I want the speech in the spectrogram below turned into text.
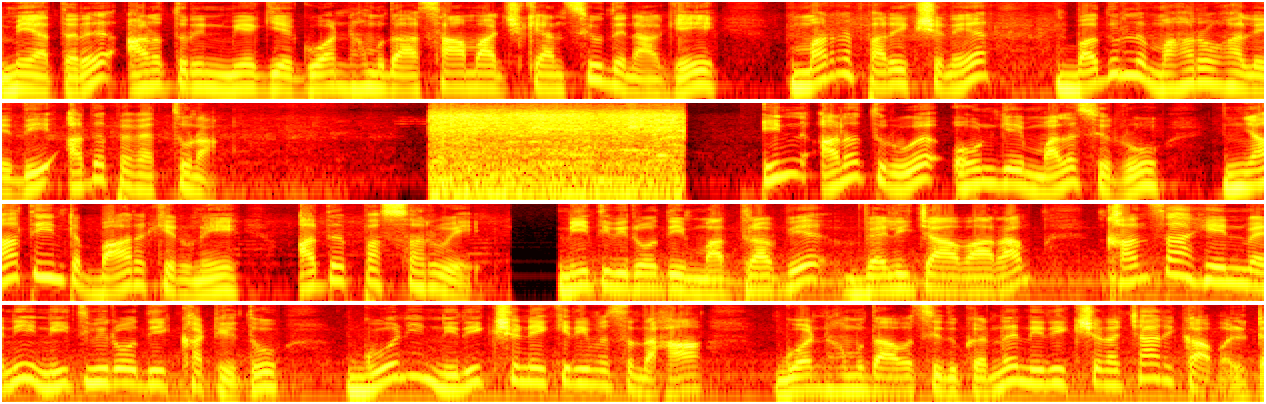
මේ අතර අනතුරින් මියගිය ගුවන් හමුදා සාමාජිකයන් සිව් දෙනාගේ මරණ පරීක්ෂණය බදුල්ල මහරෝහලේදී අද පැවැත්වුණා. ඉන් අනතුරුව ඔවුන්ගේ මලසිරු ඥාතීන්ට භාරකෙරුණේ අද පස්සරුවේ. නීතිවිරෝධී මද්‍රව්‍ය වැලිජාවාරම් කන්සාහෙන් වැනි නීතිවිරෝධී කටයුතු ගුවනින් නිරීක්ෂණය කිරීම සඳහා ගුවන් හමුදාව සිදු කරන නිරීක්ෂණ චාරිකාවලට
